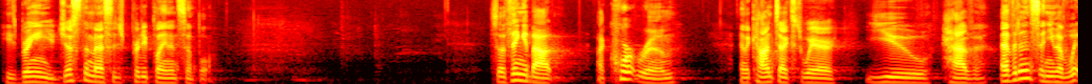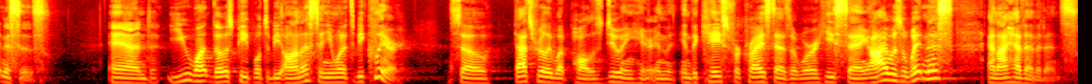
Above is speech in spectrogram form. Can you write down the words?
He's bringing you just the message, pretty plain and simple. So think about a courtroom in a context where you have evidence and you have witnesses. And you want those people to be honest and you want it to be clear. So that's really what Paul is doing here. In the, in the case for Christ, as it were, he's saying, I was a witness and I have evidence.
